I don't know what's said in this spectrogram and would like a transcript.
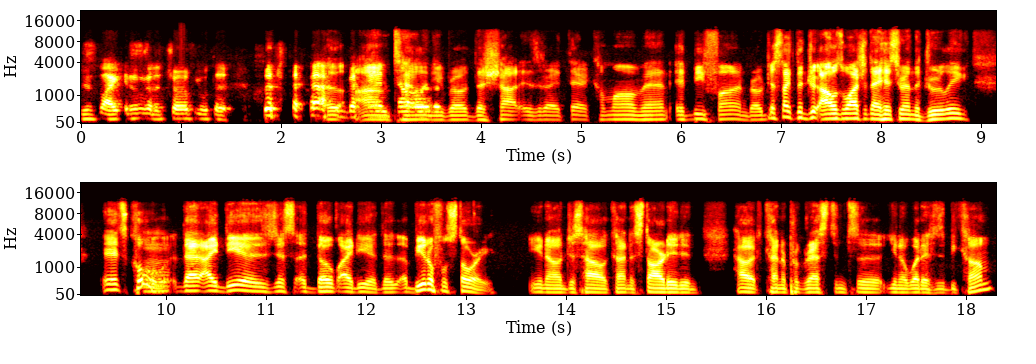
just like just gonna trophy with the. With the I'm telling you, bro. The shot is right there. Come on, man. It'd be fun, bro. Just like the Drew- I was watching that history on the Drew League. It's cool. Mm-hmm. That idea is just a dope idea. The, a beautiful story. You know, just how it kind of started and how it kind of progressed into you know what it has become.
